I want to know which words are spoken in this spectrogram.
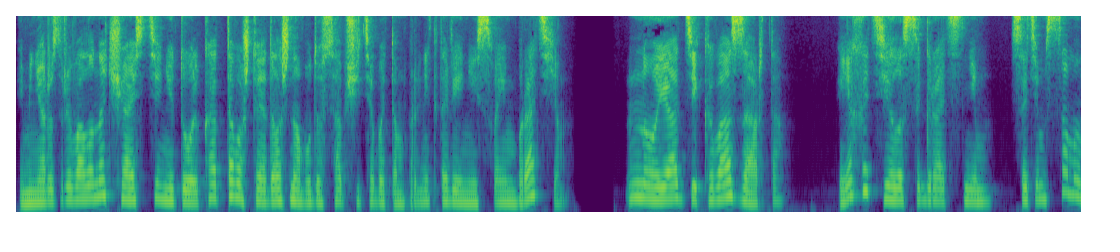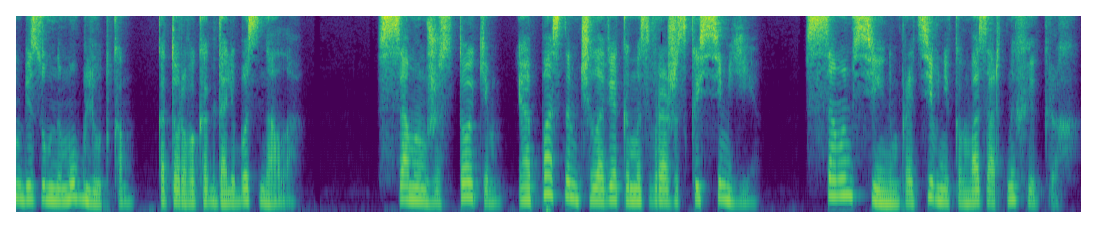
И меня разрывало на части не только от того, что я должна буду сообщить об этом проникновении своим братьям, но и от дикого азарта. Я хотела сыграть с ним, с этим самым безумным ублюдком, которого когда-либо знала. С самым жестоким и опасным человеком из вражеской семьи. С самым сильным противником в азартных играх.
